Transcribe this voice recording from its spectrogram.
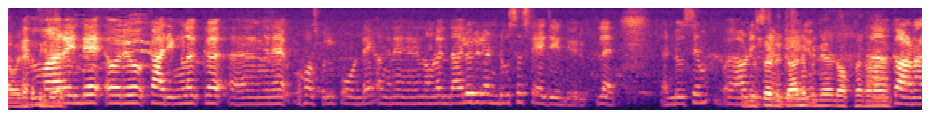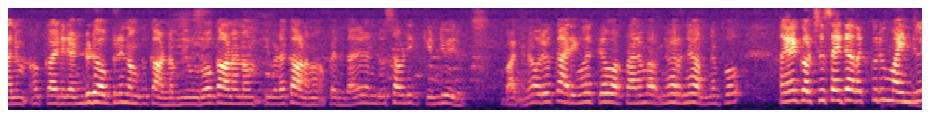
അവരെ എം ആർ എന്റെ ഓരോ കാര്യങ്ങളൊക്കെ അങ്ങനെ ഇങ്ങനെ ഹോസ്പിറ്റലിൽ പോകണ്ടേ അങ്ങനെ അങ്ങനെ. നമ്മൾ എന്തായാലും ഒരു രണ്ടു ദിവസം സ്റ്റേ ചെയ്യേണ്ടി വരും അല്ലേ? രണ്ടു ദിവസം അവിടെ. പിന്നെ കാണാനും. ഒക്കെ ആയിട്ട് രണ്ട് ഡോക്ടറെ നമുക്ക് കാണണം. ന്യൂറോ കാണണം ഇവിടെ കാണണം. അപ്പൊ എന്തായാലും രണ്ടു ദിവസം അവിടെ ഇരിക്കേണ്ടി വരും. അപ്പൊ അങ്ങനെ ഓരോ കാര്യങ്ങളൊക്കെ വർത്താനം പറഞ്ഞു പറഞ്ഞു പറഞ്ഞപ്പോ അങ്ങനെ കുറച്ച് ദിവസമായിട്ട് അതൊക്കെ ഒരു മൈൻഡിൽ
